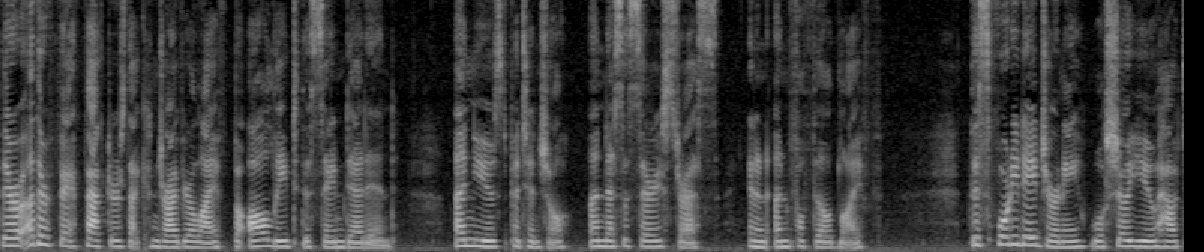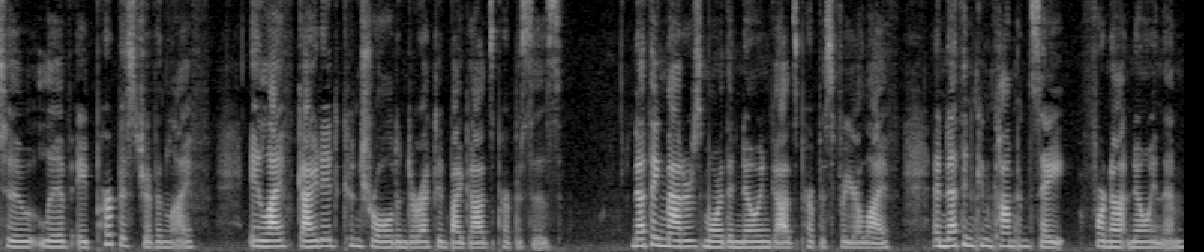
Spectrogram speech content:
There are other fa- factors that can drive your life, but all lead to the same dead end unused potential, unnecessary stress, and an unfulfilled life. This 40 day journey will show you how to live a purpose driven life, a life guided, controlled, and directed by God's purposes. Nothing matters more than knowing God's purpose for your life, and nothing can compensate for not knowing them,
